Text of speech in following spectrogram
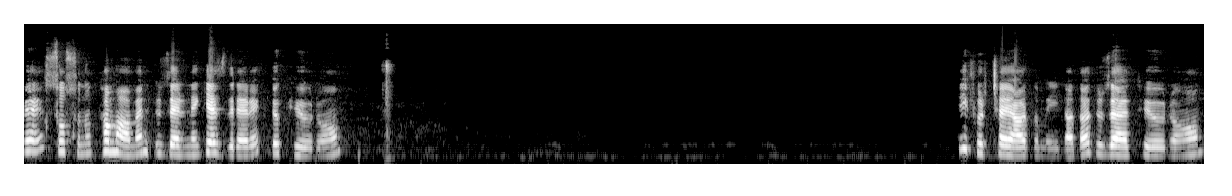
Ve sosunu tamamen üzerine gezdirerek döküyorum. Bir fırça yardımıyla da düzeltiyorum.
